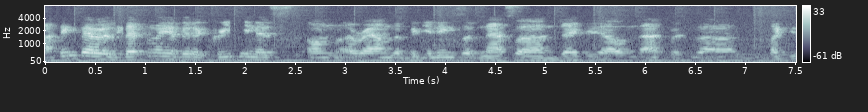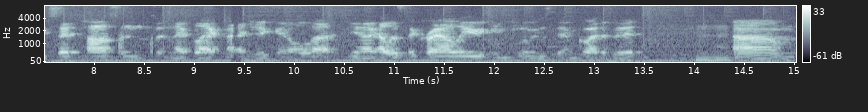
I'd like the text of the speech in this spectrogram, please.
I think there was definitely a bit of creepiness on around the beginnings of NASA and JPL and that, with uh, like you said, Parsons and their black magic and all that. You know, Aleister Crowley influenced them quite a bit. Mm-hmm. Um,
